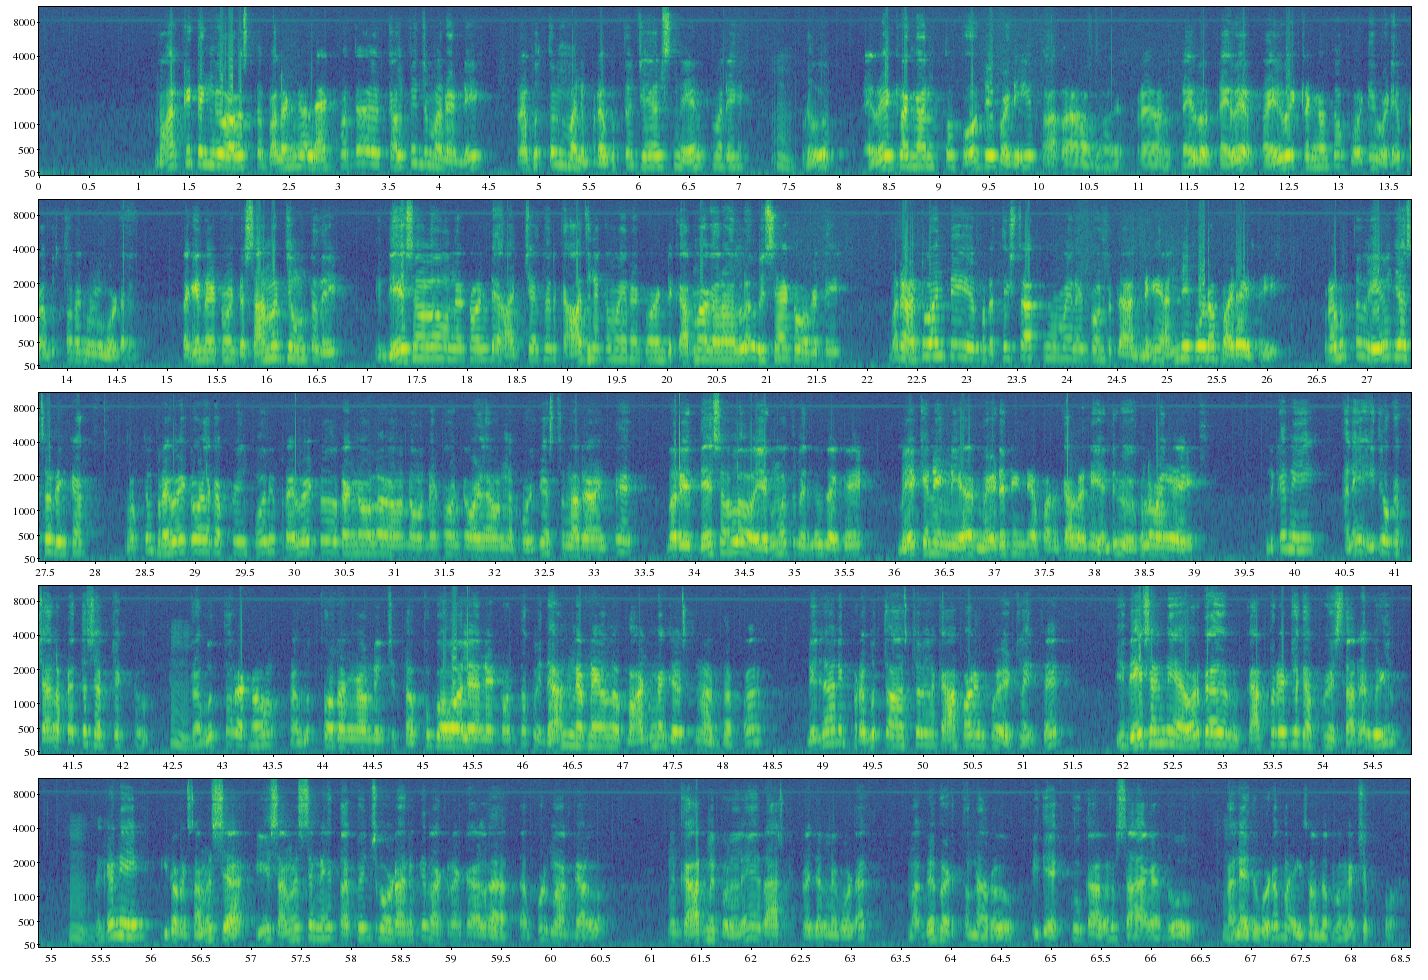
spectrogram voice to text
మార్కెటింగ్ వ్యవస్థ బలంగా లేకపోతే కల్పించమనండి. ప్రభుత్వం మన ప్రభుత్వం చేయాల్సింది ఏమిటి మరి? ఇప్పుడు ప్రైవేట్ రంగంతో పోటీ పడి ప్రైవేట్ ప్రైవేట్ రంగంతో పోటీ పడి ప్రభుత్వ రంగం కూడా తగినటువంటి సామర్థ్యం ఉంటది. దేశంలో ఉన్నటువంటి అత్యధిక ఆధునికమైనటువంటి కర్మాగారాల్లో విశాఖ ఒకటి. మరి అటువంటి ప్రతిష్టాత్మకమైనటువంటి దాన్ని అన్ని కూడా పడేసి ప్రభుత్వం ఏమి చేస్తుంది ఇంకా? మొత్తం ప్రైవేట్ వాళ్ళకి అప్పగించి ప్రైవేటు రంగంలో ఏమైనా ఉన్నటువంటి వాళ్ళు ఏమన్నా పొడి చేస్తున్నారా అంటే మరి దేశంలో ఎగుమతులు ఎందుకు తగ్గాయి? Make in India made in India పథకాలన్నీ ఎందుకు విఫలమయ్యాయి? అందుకని అని ఇది ఒక చాలా పెద్ద సబ్జెక్టు. ప్రభుత్వ రంగం ప్రభుత్వ రంగం నుంచి తప్పుకోవాలి అనేటువంటి ఒక విధాన నిర్ణయంలో భాగంగా చేస్తున్నారు తప్ప నిజానికి ప్రభుత్వ ఆస్తులను కాపాడకపోయేట్లయితే ఈ దేశాన్ని ఎవరికి కార్పొరేట్లకు అప్పగిస్తారా వీళ్ళు? అందుకని ఇది ఒక సమస్య. ఈ సమస్యని తప్పించుకోవడానికి రకరకాల తప్పుడు మార్గాల్లో కార్మికుల్ని రాష్ట్ర ప్రజల్ని కూడా మభ్య పెడుతున్నారు ఇది ఎక్కువ కాలం సాగదు అనేది కూడా మనం ఈ సందర్భంగా చెప్పుకోవాలి.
